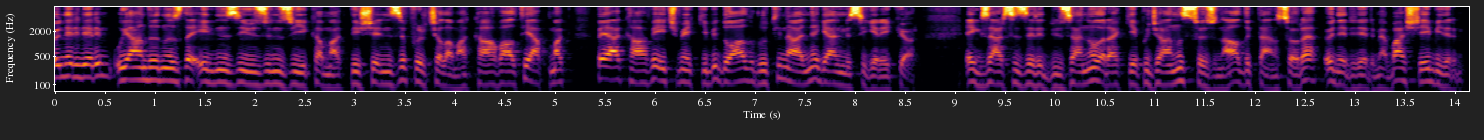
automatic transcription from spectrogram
Önerilerim uyandığınızda elinizi yüzünüzü yıkamak, dişlerinizi fırçalamak, kahvaltı yapmak veya kahve içmek gibi doğal rutin haline gelmesi gerekiyor. Egzersizleri düzenli olarak yapacağınız sözünü aldıktan sonra önerilerime başlayabilirim.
